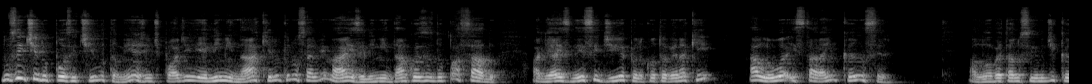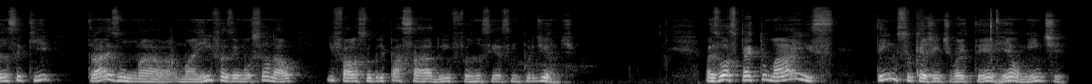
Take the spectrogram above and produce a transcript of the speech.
No sentido positivo também, a gente pode eliminar aquilo que não serve mais, eliminar coisas do passado. Aliás, nesse dia, pelo que eu estou vendo aqui, a Lua estará em câncer. A Lua vai estar no signo de câncer que traz uma, uma ênfase emocional e fala sobre passado, infância e assim por diante. Mas o aspecto mais tenso que a gente vai ter realmente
